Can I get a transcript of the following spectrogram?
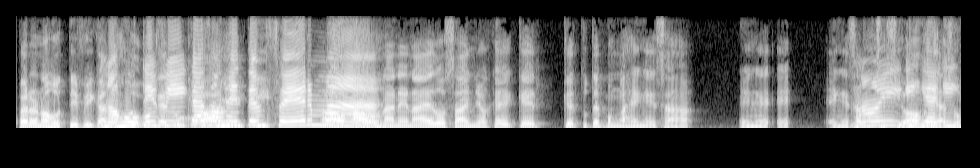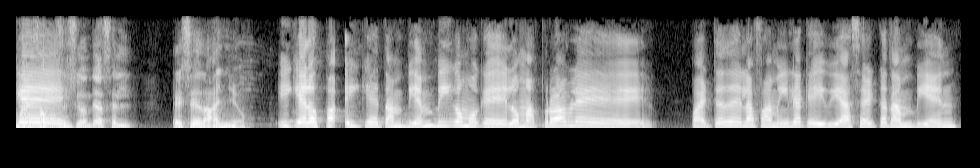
Pero no justifica No tampoco que tú justifica, son gente y enferma. A, a una nena de dos años que, que, que tú te pongas en esa en, en- en esa No, y- y posición y, que- y asumas esa posición de hacer ese daño. Y que los y que también vi como que lo más probable parte de la familia que vivía cerca también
